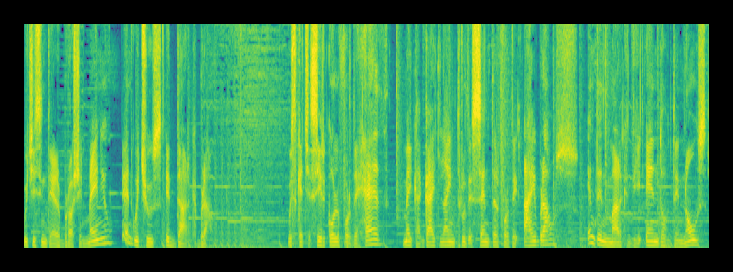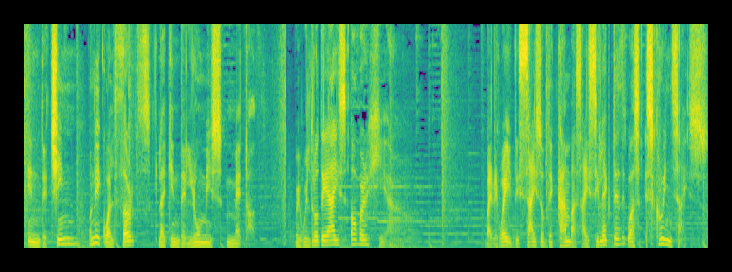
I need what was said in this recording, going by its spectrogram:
which is in the airbrushing menu, and we choose a dark brown. We sketch a circle for the head, make a guideline through the center for the eyebrows, and then mark the end of the nose and the chin on equal thirds like in the Loomis method. We will draw the eyes over here. By the way, the size of the canvas I selected was screen size.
